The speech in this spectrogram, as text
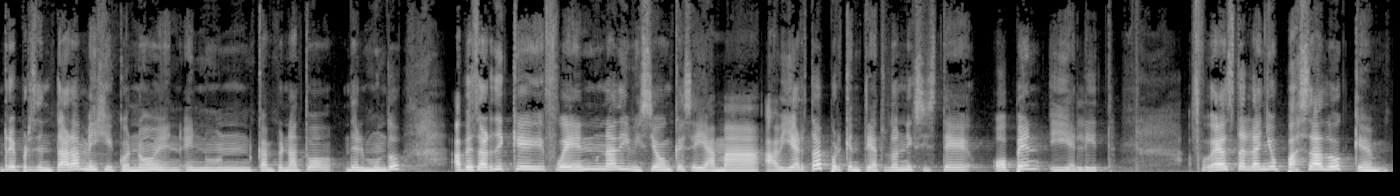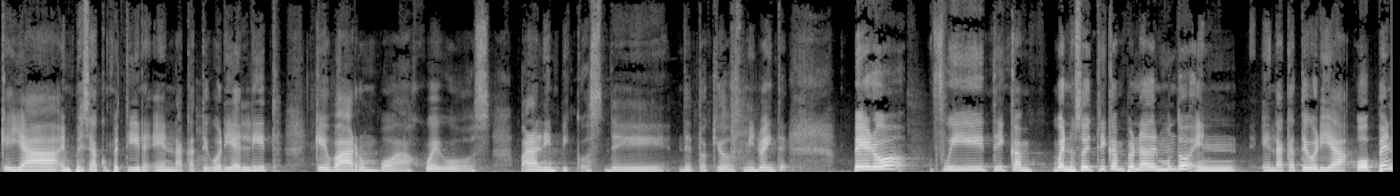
representar a México, ¿no? En, en un campeonato del mundo a pesar de que fue en una división que se llama abierta, porque en triatlón existe Open y Elite. Fue hasta el año pasado que, ya empecé a competir en la categoría Elite, que va rumbo a Juegos Paralímpicos de, de Tokio 2020. Pero fui bueno, soy tricampeona del mundo en, la categoría Open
